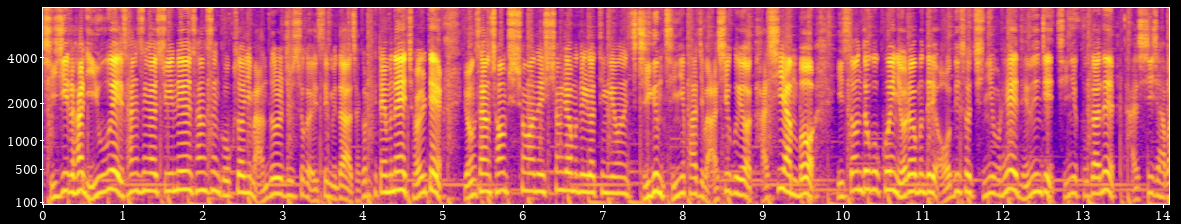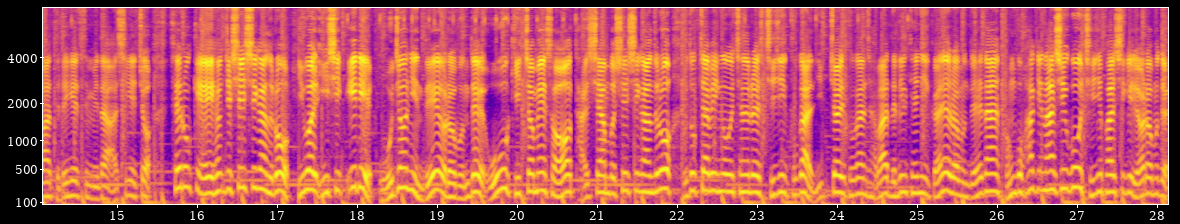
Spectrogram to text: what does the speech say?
지지를 한 이후에 상승할 수 있는 상승 곡선이 만들어질 수가 있습니다. 자 그렇기 때문에 절대 영상 처음 시청하는 시청자 분들 같은 경우는 지금 진입하지 마시고요. 다시 한번 이 썬더그 코인 여러분들이 어디서 진입을 해야 되는지 진입 구간을 다시 잡아드리겠습니다. 아시겠죠? 새롭게 현재 실시간으로 2월 21일 오전인데요, 여러분들 오후 기점에서 다시 한번 실시간으로 구독자 빙고 채널의 지진 구간, 입절 구간 잡아드릴 테니까요, 여러분들 해당 정보 확인하시고 진입하시길 여러분들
